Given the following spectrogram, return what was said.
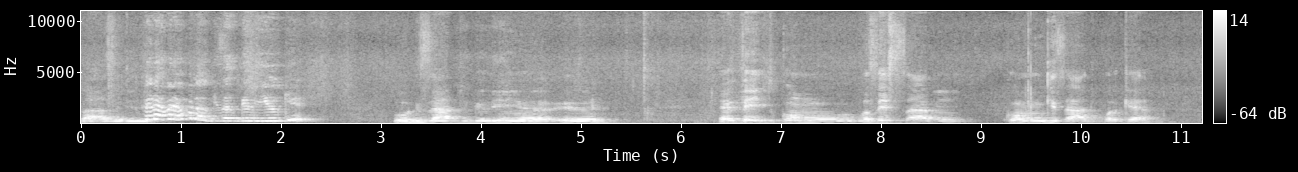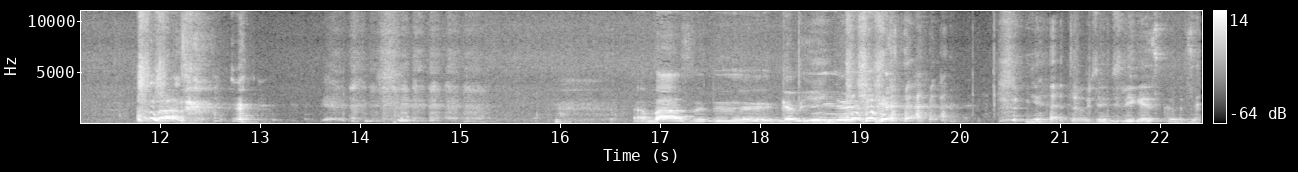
Base de Pera, pera, pera, o guisado de galinha o quê? o guisado de galinha eh, é feito como vocês sabem, como um guisado qualquer. A base, base de galinha. A gente desliga essa coisa.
